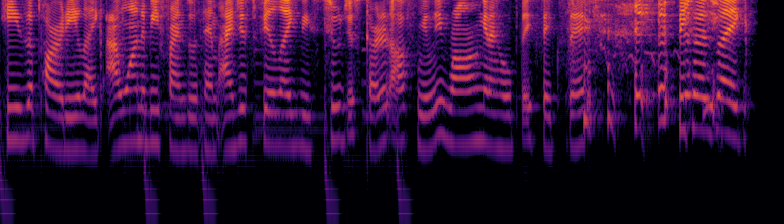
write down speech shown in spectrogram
He's a party. Like, I want to be friends with him. I just feel like these two just started off really wrong, and I hope they fix it. because, like,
